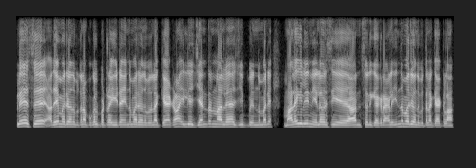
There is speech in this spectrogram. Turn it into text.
பிளேஸு அதே மாதிரி வந்து பார்த்தீங்கன்னா புகழ்பெற்ற இடம் இந்த மாதிரி வந்து பார்த்தீங்கன்னா கேட்கலாம். இல்லையா ஜென்ரல் நாலேஜ் இப்போ இந்த மாதிரி மலைகளின் இளவரசி யாருன்னு சொல்லி கேட்குறாங்களே இந்த மாதிரி வந்து பார்த்தீங்கன்னா கேட்கலாம்.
